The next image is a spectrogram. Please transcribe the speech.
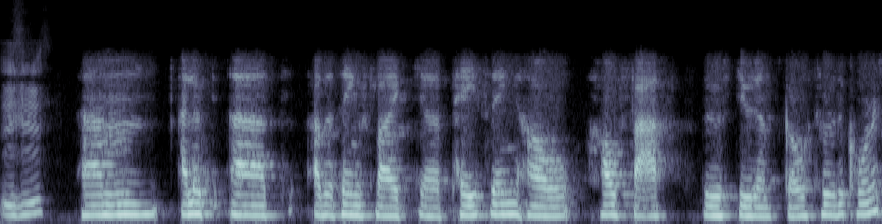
Mm-hmm. Um, I looked at other things like uh, pacing, how how fast do students go through the course,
